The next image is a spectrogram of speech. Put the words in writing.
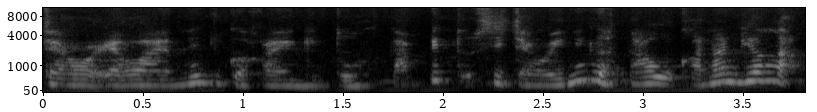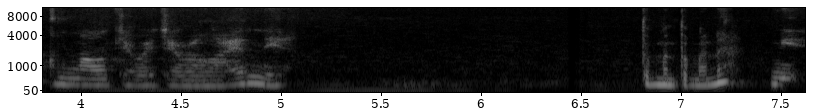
cewek lainnya juga kayak gitu tapi tuh si cewek ini nggak tahu karena dia nggak kenal cewek-cewek lainnya Teman-temannya? nih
